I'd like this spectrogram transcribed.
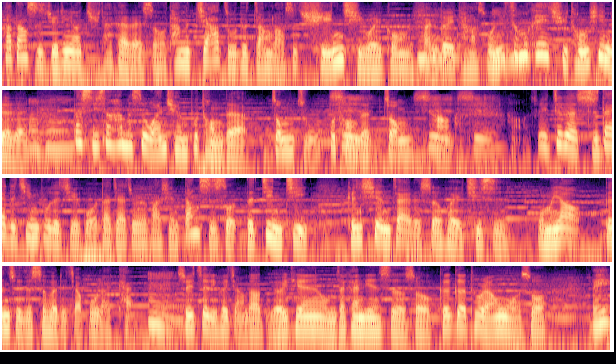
他当时决定要娶他太太的时候，他们家族的长老是群起围攻的，反对他说：“嗯你怎么可以娶同性的人嗯哼？”但实际上他们是完全不同的宗族，不同的宗。是好是好，所以这个时代的进步的结果，大家就会发现，当时所的禁忌跟现在的社会，其实我们要跟随着社会的脚步来看。嗯所以这里会讲到，有一天我们在看电视的时候，哥哥突然问我说：“哎，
